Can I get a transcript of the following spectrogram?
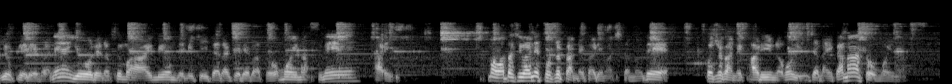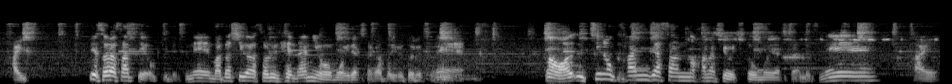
よければね、ヨーレの熊歩み読んでみていただければと思いますね。はい。まあ私はね、図書館で借りましたので、図書館で借りるのもいいんじゃないかなと思います。はい。で、それはさておきですね、私がそれで何を思い出したかというとですね、まあ、うちの患者さんの話をちょっと思い出したんですね。はい。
